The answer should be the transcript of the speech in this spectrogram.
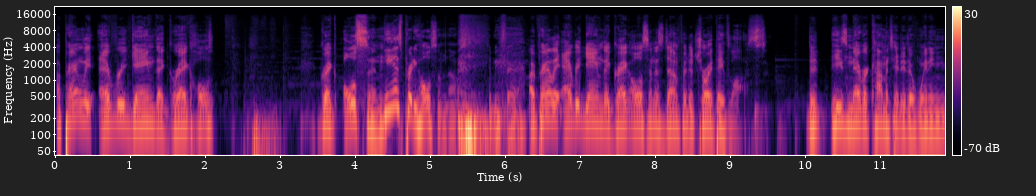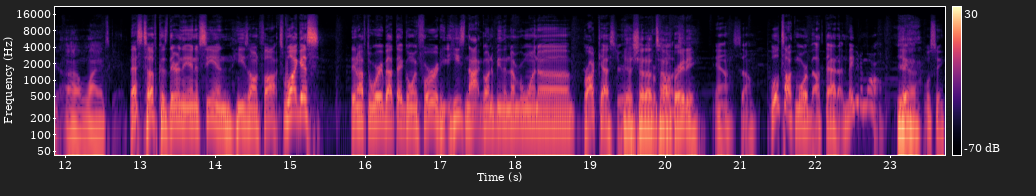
Apparently every game that Greg Hol- Greg Olsen He is pretty wholesome, though, to be fair. Apparently, every game that Greg Olsen has done for Detroit, they've lost. He's never commentated a winning uh, Lions game. That's tough because they're in the NFC and he's on Fox. Well, I guess they don't have to worry about that going forward. He- He's not going to be the number one uh, broadcaster. Yeah, shout out Tom Fox. Brady. Yeah, so we'll talk more about that uh, maybe tomorrow. Yeah. Maybe. we'll see.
